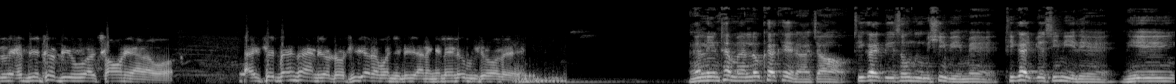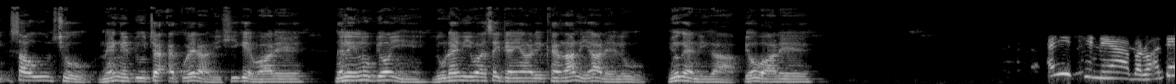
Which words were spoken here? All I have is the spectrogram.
ဆိုရင်အပြင်ထွက်ပြီးဟိုကချောင်းနေရတာပေါ့အဲစိတ်ပန်းဆိုင်တွေတော့ထိကြတာပေါ့ညီလေးရတယ်ငလင်လို့ပြီးတော့လေငလင်ထက်မှန်လှုပ်ခတ်ခဲ့တာကြောင့်ထိခိုက်ဒေဆုံးသူမရှိပေမဲ့ထိခိုက်ပျက်စီးနေတဲ့နေအိမ်အဆောက်အဦချို့နိုင်ငံပြိုကျအကွဲတာတွေရှိခဲ့ပါတယ်။ငလင်လို့ပြောရင်လူတိုင်းဒီပါစိတ်တန်ရာတွေခံစားနေရတယ်လို့မြို့ကန်တွေကပြောပါတယ် အဲ့ဒီချင်းတွေကဘာလို့အတဲ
